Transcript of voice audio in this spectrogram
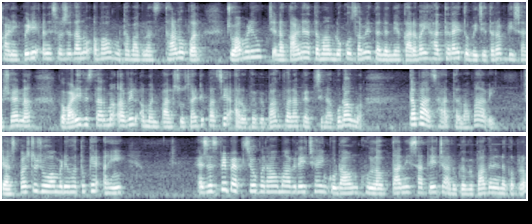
ખાણીપીણી અને સ્વચ્છતાનો અભાવ મોટાભાગના સ્થાનો પર જોવા મળ્યો, જેના કારણે આ તમામ લોકો સામે દંડનીય કાર્યવાહી હાથ ધરાઈ તો બીજી તરફ ડીસા શહેરના કવાડી વિસ્તારમાં આવેલ અમન પાર્ક સોસાયટી પાસે આરોગ્ય વિભાગ દ્વારા પેપ્સીના ગોડાઉનમાં તપાસ હાથ ધરવામાં આવી. જ્યાં સ્પષ્ટ જોવા મળ્યું હતું કે અહીં એસએસપી પેપ્સીઓ બનાવવામાં આવી રહી છે. અહીં ગોડાઉન ખોલાવતાની સાથે જ આરોગ્ય વિભાગ અને નગર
